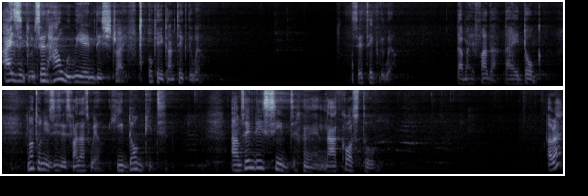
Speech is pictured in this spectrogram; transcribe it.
Isaac said, How will we end this strife? Okay, you can take the well. He said, Take the well. That my father, that I dug. Not only is this his father's well, he dug it. I'm saying this seed na cost too. All right?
